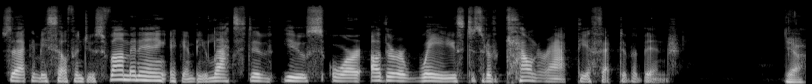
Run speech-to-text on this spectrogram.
So that can be self-induced vomiting. It can be laxative use or other ways to sort of counteract the effect of a binge. Yeah.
